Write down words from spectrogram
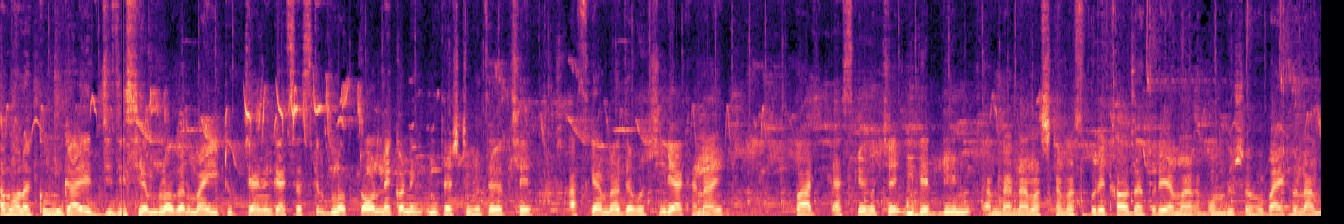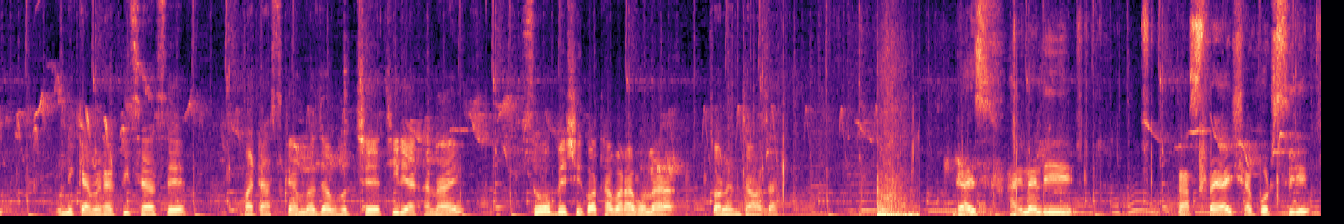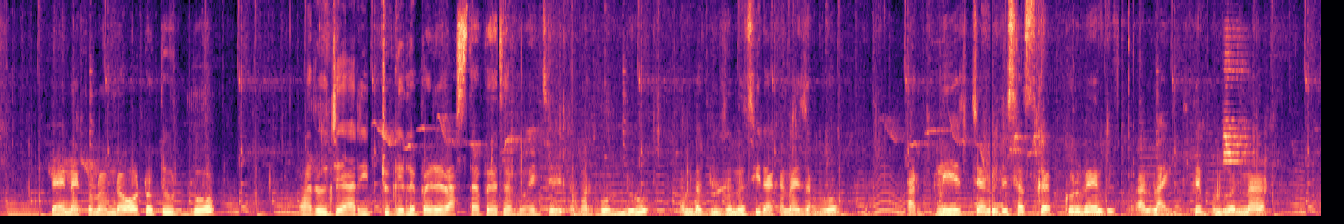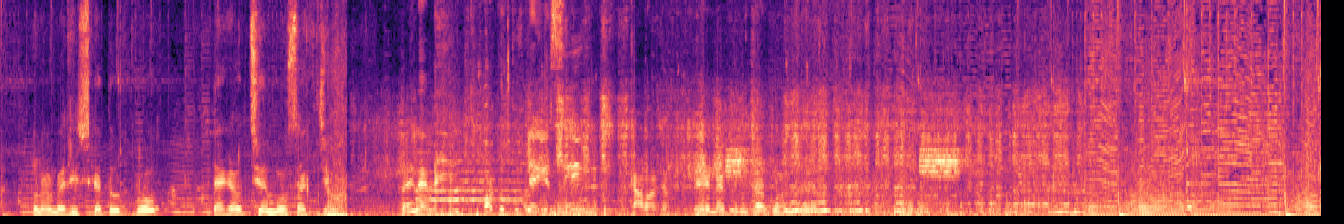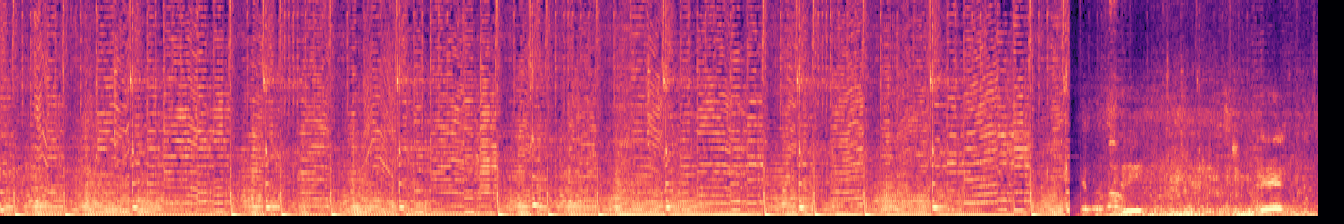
আসসালামু আলাইকুম গাইজ জিজি CM vlogger my YouTube channel guys আজকের ব্লগটা অনেক অনেক ইন্টারেস্টিং হতে যাচ্ছে। আজকে আমরা যাব চিড়িয়াখানায়। বাট আজকে হচ্ছে ঈদের দিন, আমরা নামাজ টামাজ করে খাওয়া দাওয়া করে আমার বন্ধু সহ বাইর হলাম। উনি ক্যামেরার পিছে আছে। বাট আজকে আমরা যাব হচ্ছে চিড়িয়াখানায়। সো বেশি কথা বাড়াবো না। চলেন যাওয়া যাক। গাইজ ফাইনালি রাস্তায় আইসা পড়ছি। দেন এখন আমরা অটোতে উঠবো। আর ওই যে আর একটু গেলে পরে রাস্তা পেয়ে যাব এই যে আমার বন্ধু। আমরা দুজনে চিড়িয়াখানায় যাব। আর প্লিজ চ্যানেলটি সাবস্ক্রাইব করবেন আর লাইক দিতে ভুলবেন না। এখন আমরা রিক্সাতে উঠবো। দেখা হচ্ছে মোসাক যে। ফাইনালি অটো গেছি।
